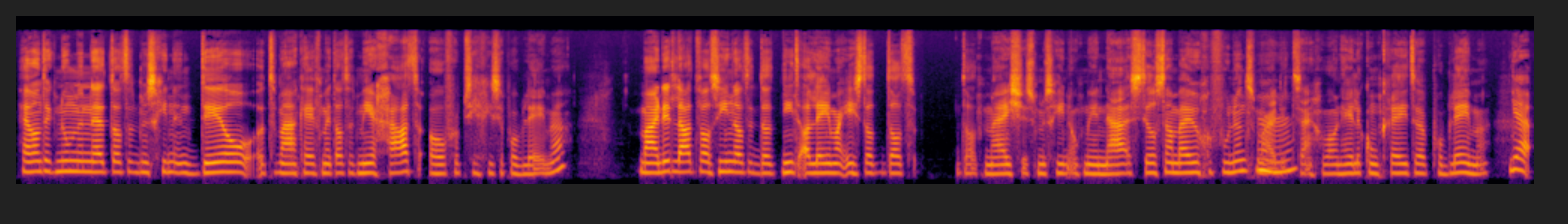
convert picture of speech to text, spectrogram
Hè, want ik noemde net dat het misschien een deel te maken heeft met dat het meer gaat over psychische problemen. Maar dit laat wel zien dat het dat niet alleen maar is dat, dat, dat meisjes misschien ook meer na, stilstaan bij hun gevoelens. Maar mhm. dit zijn gewoon hele concrete problemen. Ja.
